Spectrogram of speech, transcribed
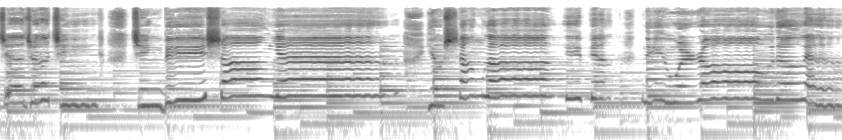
接着紧紧闭上眼，又想了一遍你温柔的脸，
